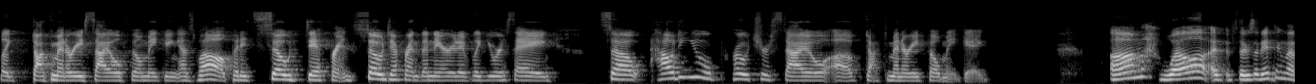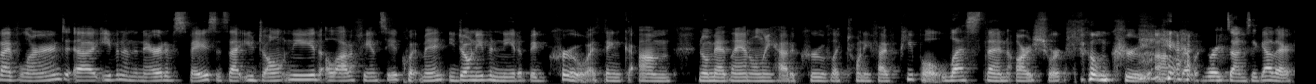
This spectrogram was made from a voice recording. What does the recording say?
like documentary style filmmaking as well, but it's so different, so different the narrative like you were saying. So, how do you approach your style of documentary filmmaking? Um, well, if there's anything that I've learned, uh, even in the narrative space, is that you don't need a lot of fancy equipment. You don't even need a big crew. I think um, Nomadland only had a crew of like 25 people, less than our short film crew um, yeah. that we worked on together.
